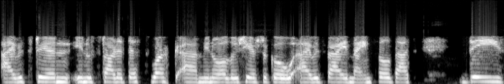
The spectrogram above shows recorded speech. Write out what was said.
I was doing, you know, started this work, um, you know, all those years ago, I was very mindful that these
